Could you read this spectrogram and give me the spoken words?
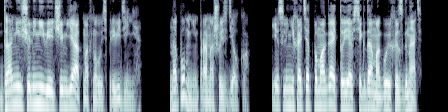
«Да они еще ленивее, чем я», — отмахнулось привидение. «Напомни им про нашу сделку. Если не хотят помогать, то я всегда могу их изгнать».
